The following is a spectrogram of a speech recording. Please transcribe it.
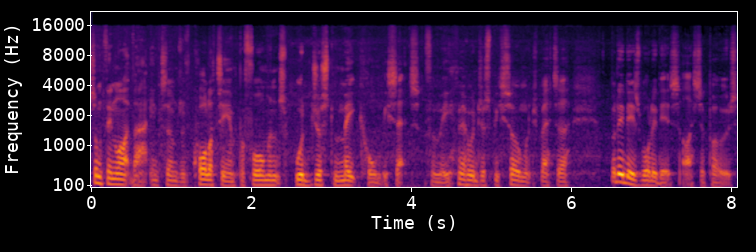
Something like that in terms of quality and performance would just make Hornby sets for me. They would just be so much better. But it is what it is, I suppose.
